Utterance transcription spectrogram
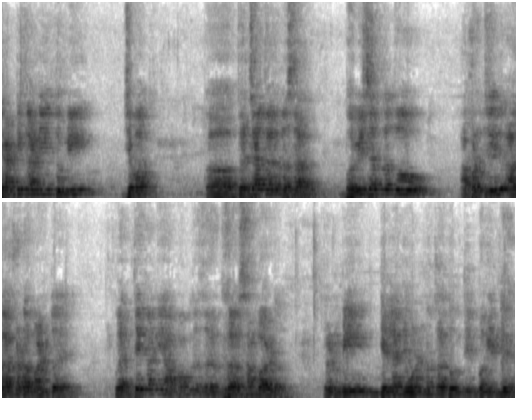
त्या ठिकाणी तुम्ही जेव्हा प्रचार करत असाल भविष्यातला जो आपण जी आराखडा मांडतोय प्रत्येकाने आपापलं जर घर सांभाळलं कारण मी गेल्या निवडणुका दोन तीन बघितल्या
